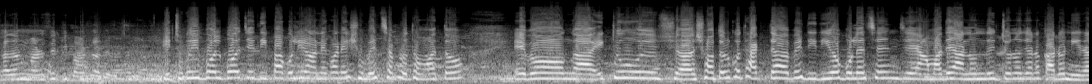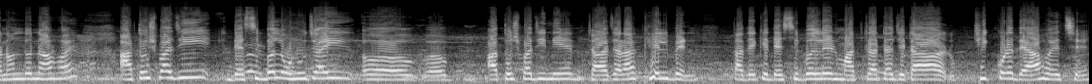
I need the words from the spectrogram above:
সাধারণ মানুষের কি বার্তা দেবে এটুকুই বলব যে দীপাবলির অনেক অনেক শুভেচ্ছা প্রথমত এবং একটু সতর্ক থাকতে হবে। দিদিও বলেছেন যে আমাদের আনন্দের জন্য যেন কারও নিরানন্দ না হয়। আতশবাজি ডেসিবল অনুযায়ী আতশবাজি নিয়ে যারা যারা খেলবেন তাদেরকে ডেসিবলের মাত্রাটা যেটা ঠিক করে দেওয়া হয়েছে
